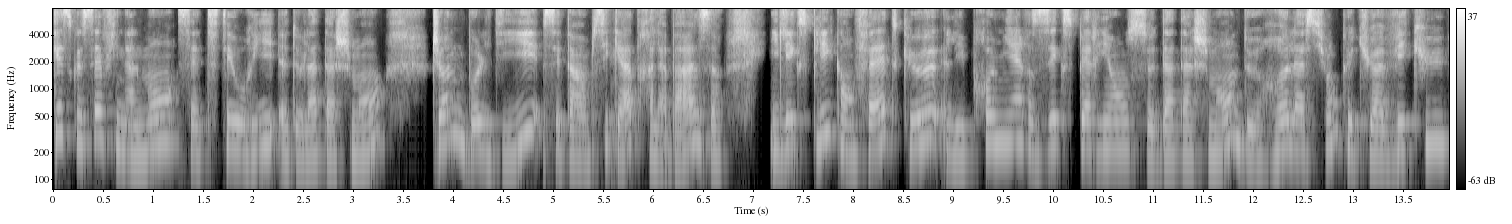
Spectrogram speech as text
qu'est-ce que c'est finalement cette théorie de l'attachement? John Boldy, c'est un psychiatre à la base, il explique en fait que les premières expériences d'attachement, de relation que tu as vécues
